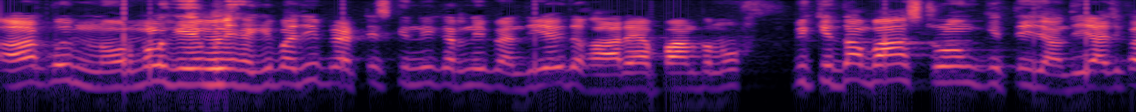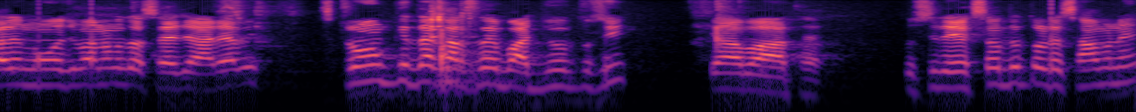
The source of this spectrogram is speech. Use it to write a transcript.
ਆ ਕੋਈ ਨਾਰਮਲ ਗੇਮ ਨਹੀਂ ਹੈਗੀ ਭਾਜੀ ਪ੍ਰੈਕਟਿਸ ਕਿੰਨੀ ਕਰਨੀ ਪੈਂਦੀ ਹੈ ਇਹ ਦਿਖਾ ਰਿਹਾ ਆਪਾਂ ਤੁਹਾਨੂੰ ਵੀ ਕਿੱਦਾਂ ਬਾਹ ਸਟਰੋਂਗ ਕੀਤੀ ਜਾਂਦੀ ਹੈ। ਅੱਜ ਕੱਲ੍ਹ ਦੇ ਨੌਜਵਾਨਾਂ ਨੂੰ ਦੱਸਿਆ ਜਾ ਰਿਹਾ ਵੀ ਸਟਰੋਂਗ ਕਿੱਦਾਂ ਕਰ ਸਕਦੇ ਬਾਜੂ ਨੂੰ ਤੁਸੀਂ ਕੀ ਬਾਤ ਹੈ। ਤੁਸੀਂ ਦੇਖ ਸਕਦੇ ਹੋ ਤੁਹਾਡੇ ਸਾਹਮਣੇ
